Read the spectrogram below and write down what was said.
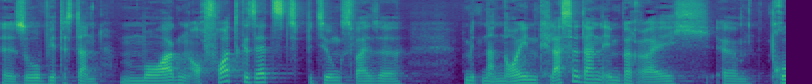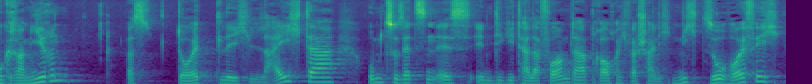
äh, so wird es dann morgen auch fortgesetzt, beziehungsweise mit einer neuen Klasse dann im Bereich ähm, Programmieren, was deutlich leichter umzusetzen ist in digitaler Form. Da brauche ich wahrscheinlich nicht so häufig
